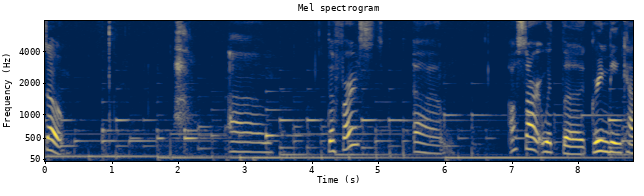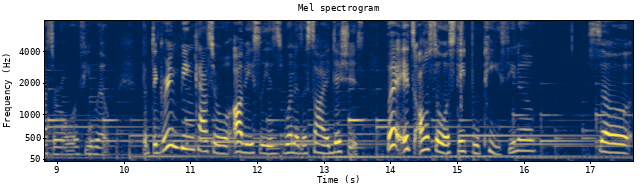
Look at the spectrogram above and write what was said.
So, um, the first, um, I'll start with the green bean casserole, if you will. But the green bean casserole obviously is one of the side dishes, but it's also a staple piece, you know? So,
